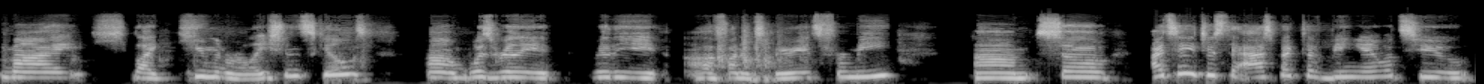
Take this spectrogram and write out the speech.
my like human relation skills um, was really really a fun experience for me. Um, so I'd say just the aspect of being able to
